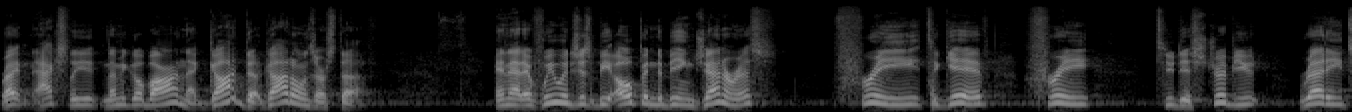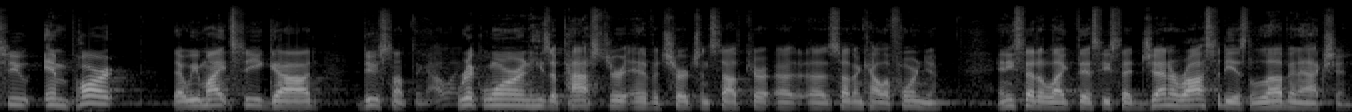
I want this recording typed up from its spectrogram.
right? Actually, let me go beyond that. God, God owns our stuff. And that if we would just be open to being generous, free to give, free to distribute, ready to impart, that we might see God do something. Like Rick Warren, he's a pastor of a church in South, uh, uh, Southern California, and he said it like this He said, Generosity is love in action.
